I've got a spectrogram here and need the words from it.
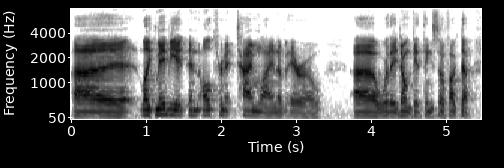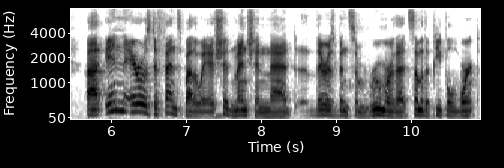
Uh, like maybe a- an alternate timeline of Arrow uh, where they don't get things so fucked up. Uh, in Arrow's defense, by the way, I should mention that there has been some rumor that some of the people weren't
